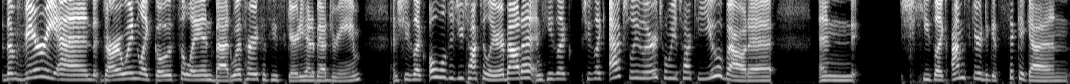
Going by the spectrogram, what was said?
the very end, Darwin like goes to lay in bed with her because he's scared he had a bad dream. And she's like, "Oh well, did you talk to Larry about it?" And he's like, "She's like, actually, Larry told me to talk to you about it." And he's like, "I'm scared to get sick again."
